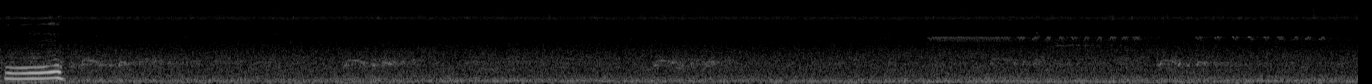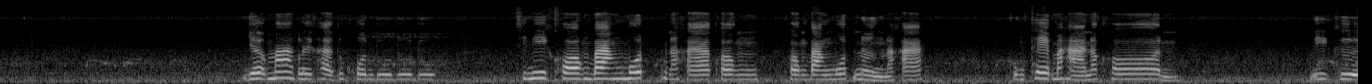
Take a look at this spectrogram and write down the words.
โหเยอะมากเลยค่ะ ทุกคนดูดูดูที่นี่คลองบางมดนะคะคลอง ลองบางมดหนึ่งนะคะ กรุงเทพมหานคร นี่คือ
